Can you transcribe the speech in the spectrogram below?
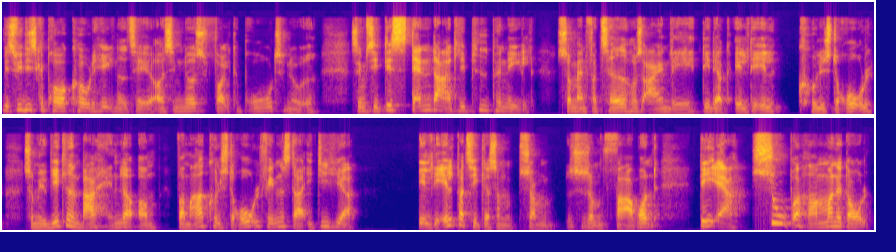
hvis vi lige skal prøve at kode det helt ned til, og sige noget, folk kan bruge til noget, så kan man sige, det standard lipidpanel, som man får taget hos egen læge, det der LDL-kolesterol, som jo i virkeligheden bare handler om, hvor meget kolesterol findes der i de her LDL-partikler, som, som, som farer rundt, det er super hammerne dårligt,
